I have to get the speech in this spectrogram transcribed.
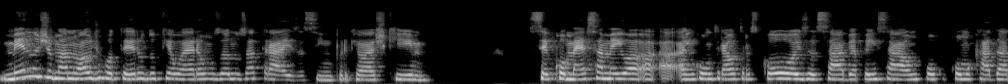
menos de manual de roteiro do que eu era uns anos atrás, assim, porque eu acho que você começa meio a, a- a encontrar outras coisas, sabe? A pensar um pouco como cada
